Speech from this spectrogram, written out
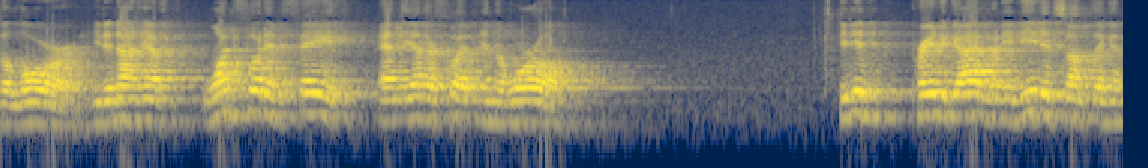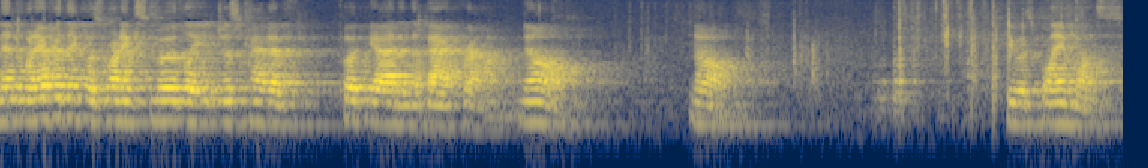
the Lord. He did not have one foot in faith and the other foot in the world. He didn't pray to God when he needed something and then when everything was running smoothly, just kind of put God in the background. No. No. He was blameless.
